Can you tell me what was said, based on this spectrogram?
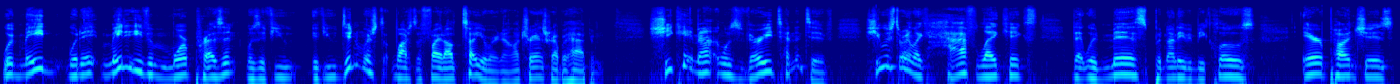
What made what it made it even more present was if you if you didn't watch the fight, I'll tell you right now. I'll transcribe what happened she came out and was very tentative. She was throwing like half leg kicks that would miss but not even be close, air punches.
